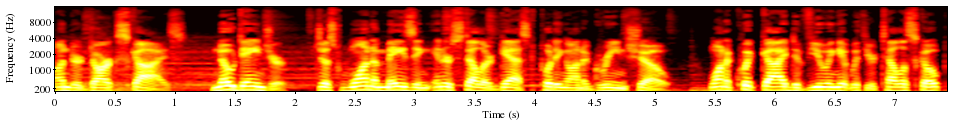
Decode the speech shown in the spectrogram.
under dark skies. No danger, just one amazing interstellar guest putting on a green show. Want a quick guide to viewing it with your telescope?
